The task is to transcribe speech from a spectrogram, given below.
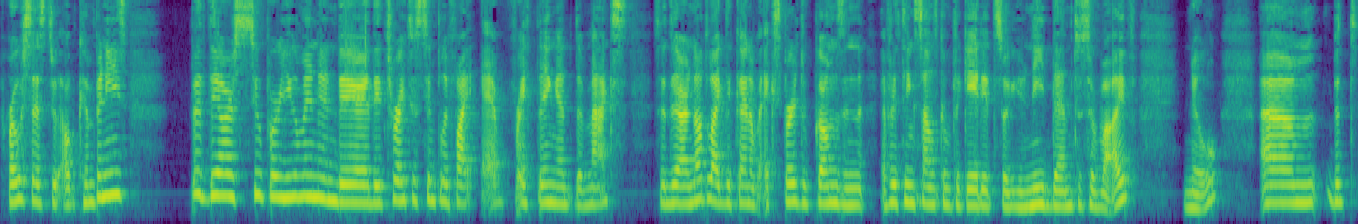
process to help companies, but they are superhuman and they they try to simplify everything at the max. So they are not like the kind of expert who comes and everything sounds complicated. So you need them to survive. No. Um, but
